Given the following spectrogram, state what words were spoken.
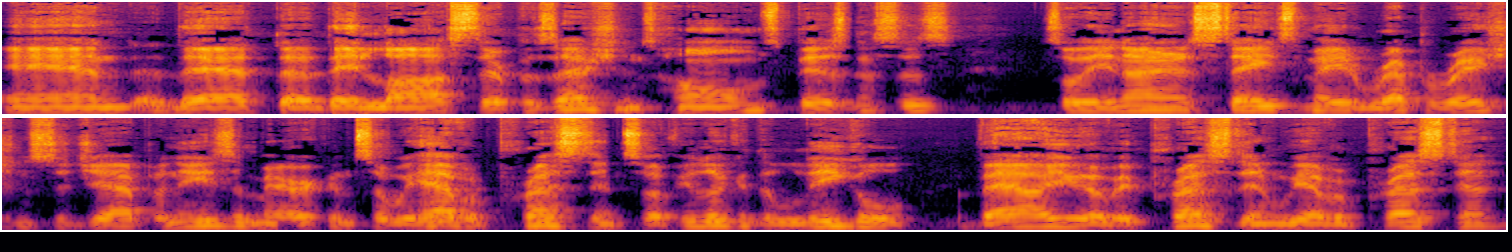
and that uh, they lost their possessions, homes, businesses. So the United States made reparations to Japanese Americans. So we have a precedent. So if you look at the legal value of a precedent, we have a precedent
